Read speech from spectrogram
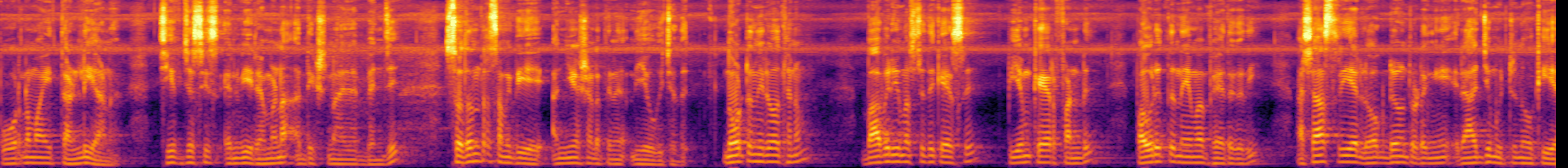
പൂർണമായി തള്ളിയാണ് chief justice N V Ramana അധ്യക്ഷനായ ബെഞ്ച് സ്വതന്ത്ര സമിതിയെ അന്വേഷണത്തിന് നിയോഗിച്ചത്. നോട്ട് നിരോധനം Babri Masjid case P M care fund പൗരത്വ നിയമ ഭേദഗതി അശാസ്ത്രീയ ലോക്ക്ഡൗൺ തുടങ്ങി രാജ്യം ഉറ്റുനോക്കിയ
